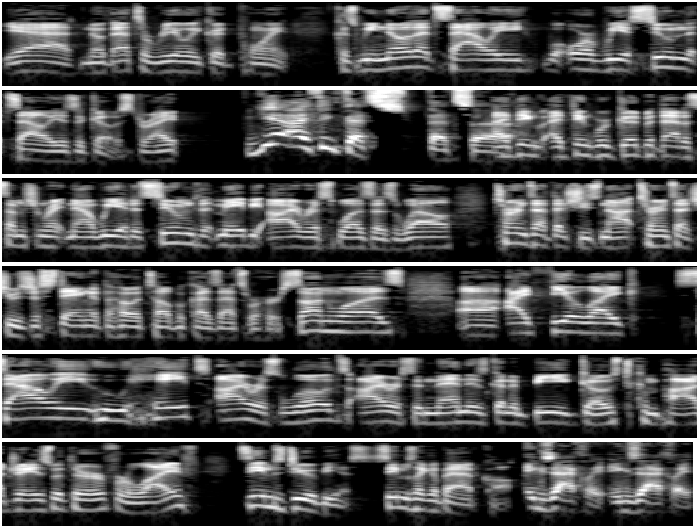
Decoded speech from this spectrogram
Yeah, no, that's a really good point. Because we know that Sally, or we assume that Sally is a ghost, right? Yeah, I think that's that's. Uh, I think I think we're good with that assumption right now. We had assumed that maybe Iris was as well. Turns out that she's not. Turns out she was just staying at the hotel because that's where her son was. Uh, I feel like Sally, who hates Iris, loathes Iris, and then is going to be ghost compadres with her for life, seems dubious. Seems like a bad call. Exactly, exactly.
